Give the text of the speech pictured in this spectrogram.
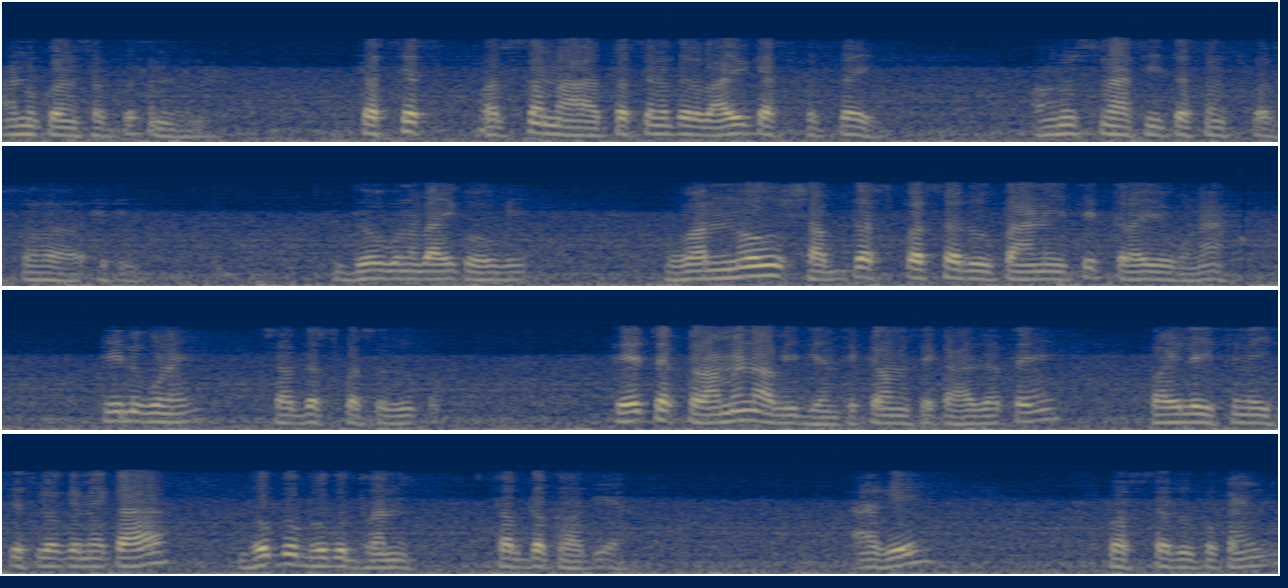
अनुकरण शब्द समझना। तस्य स्पर्श, तस्य मतलब वायु का स्पर्श है अनुस्नासित संस्पर्श दो गुण वायु को हो गई। वर्णो शब्द स्पर्श रूपाणी थी त्रय गुणा। तीन गुण है शब्द स्पर्श रूप तेज क्रमेण अभिध्यंत क्रम से कहा जाते हैं। पहले इसने इस श्लोक में कहा, भुग भुग ध्वनि, शब्द कह दिया। आगे स्पर्श रूप कहेंगे।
